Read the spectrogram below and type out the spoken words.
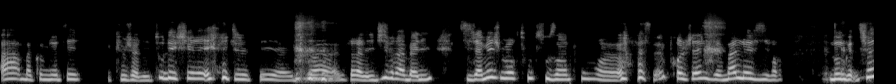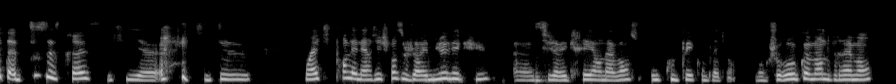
à ma communauté que j'allais tout déchirer, que j'étais, euh, j'allais vivre à Bali. Si jamais je me retrouve sous un pont euh, la semaine prochaine, je vais mal le vivre. Donc, tu vois, tu as tout ce stress qui, euh, qui te, ouais, qui te prend de l'énergie. Je pense que j'aurais mieux vécu si j'avais créé en avance ou coupé complètement. Donc, je recommande vraiment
